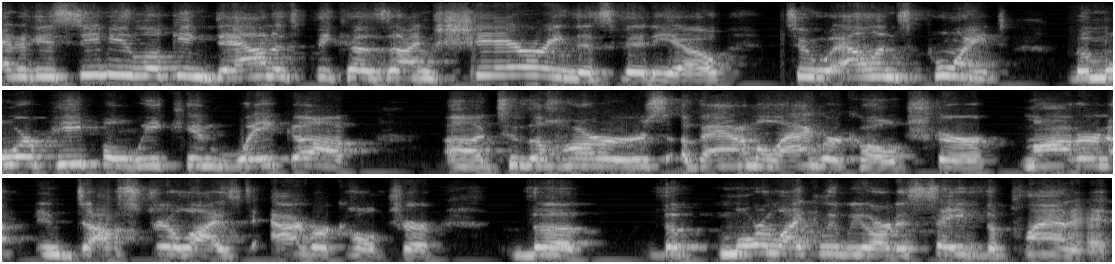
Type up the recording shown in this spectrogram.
And if you see me looking down it's because i'm sharing this video. To ellen's point the more people we can wake up uh, to the horrors of animal agriculture, modern industrialized agriculture, the the more likely we are to save the planet.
